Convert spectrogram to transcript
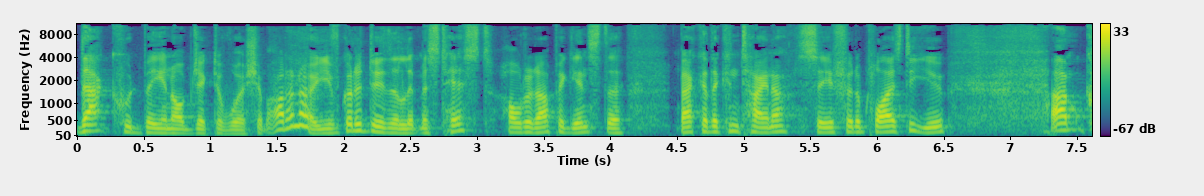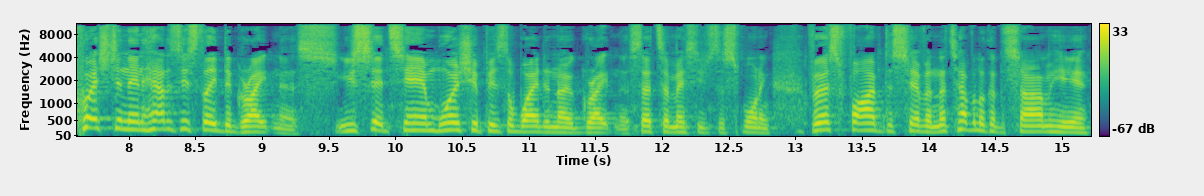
That could be an object of worship. I don't know. You've got to do the litmus test, hold it up against the back of the container, see if it applies to you. Um, question then, how does this lead to greatness? You said, Sam, worship is the way to know greatness. That's a message this morning. Verse 5 to 7. Let's have a look at the psalm here.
